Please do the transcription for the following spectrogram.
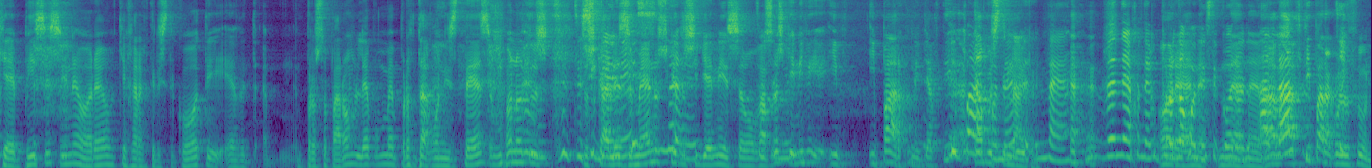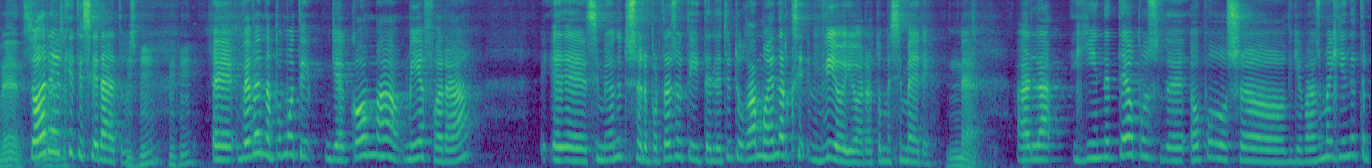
Και επίσης είναι ωραίο και χαρακτηριστικό ότι ε, προς το παρόν βλέπουμε πρωταγωνιστές μόνο του τους συγγενείς, καλεσμένους και ναι. τους συγγενείς. Ο γαμπρός και η νύφη υ- υπάρχουν και αυτοί Υπάρχουν, κάπου στην ε, άκρη. Ναι, δεν έχουν Ωραία, πρωταγωνιστικό ναι, ναι, ρόλο. ναι. Αλλά Α, Αυτοί παρακολουθούν, έτσι. τώρα ναι. έρχεται η σειρά τους. Ε, βέβαια, να πούμε ότι για ακόμα μία φορά ε, σημειώνεται στο ρεπορτάζ ότι η τελετή του γάμου έναρξε δύο η ώρα το μεσημέρι. Ναι. Αλλά γίνεται, όπως, ε, όπως ε, διαβάζουμε, γίνεται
